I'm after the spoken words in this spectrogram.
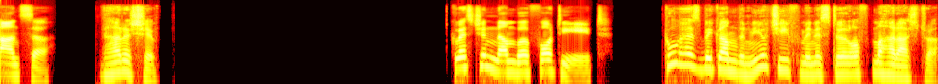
Answer. Dharashiv. Question number 48. Who has become the new chief minister of Maharashtra?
